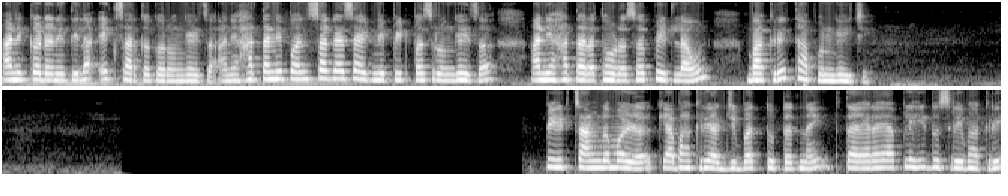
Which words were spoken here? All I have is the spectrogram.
आणि कडणी तिला एकसारखं करून घ्यायचं आणि हाताने पण सगळ्या साईडने पीठ पसरून घ्यायचं आणि हाताला थोडंसं पीठ लावून भाकरी थापून घ्यायची. पीठ चांगलं मळलं की या भाकरी अजिबात तुटत नाही. तयार आहे आपली ही दुसरी भाकरी.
